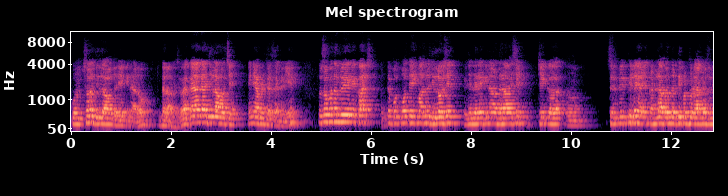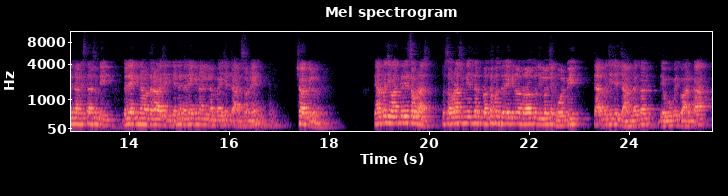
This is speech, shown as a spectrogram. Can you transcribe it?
કુલ છ જિલ્લાઓ દરિયા કિનારો ધરાવે છે. હવે કયા કયા જિલ્લાઓ છે, એની આપણે ચર્ચા કરીએ. તો સૌપ્રથમ જોઈએ કે કચ્છ, તે પોત- પોતે એકમાત્ર જિલ્લો છે, કે જે દરિયા કિનારો ધરાવે છે. છેક અ, થી લઈ અને કંડલા બંદરથી પણ થોડે આગળ સુધીના વિસ્તાર સુધી દરિયા કિનારો ધરાવે છે કે જેને દરિયા કિનારાની લંબાઈ છે ચારસો ને છ કિલોમીટર. ત્યાર પછી વાત કરીએ સૌરાષ્ટ્ર. તો સૌરાષ્ટ્રની અંદર પ્રથમ જ દરિયા કિનારો ધરાવતો જિલ્લો છે મોરબી. ત્યાર પછી છે જામનગર દેવભૂમિ દ્વારકા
